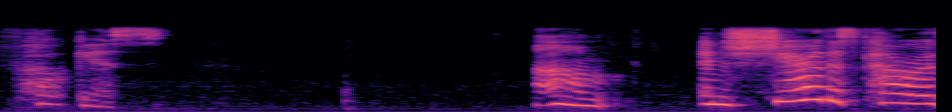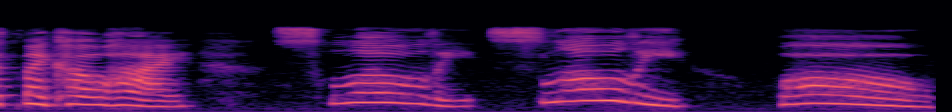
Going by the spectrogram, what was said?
focus. Um, and share this power with my Kohai. Slowly, slowly. Whoa.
